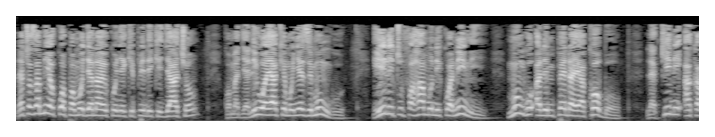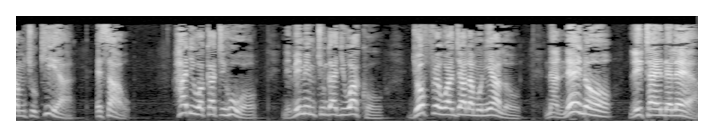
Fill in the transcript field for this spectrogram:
Natazamia kuwa pamoja nayo kwenye kipindi kijacho kwa majaliwa yake mwenyezi mungu ili tufahamu ni kwa nini mungu alimpenda yakobo lakini akamchukia esau. Hadi wakati huo ni mimi mchungaji wako jofre wanjala munialo na neno litaendelea.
